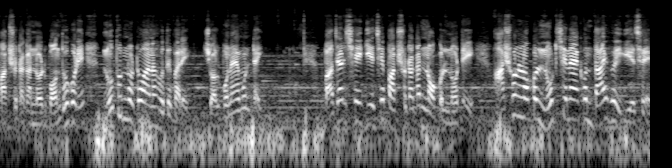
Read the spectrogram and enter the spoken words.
পাঁচশো টাকার নোট বন্ধ করে নতুন নোটও আনা হতে পারে। জল্পনা এমনটাই। বাজার ছেয়ে গিয়েছে পাঁচশো টাকার নকল নোটে। আসল নকল নোট চেনা এখন দায় হয়ে গিয়েছে।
